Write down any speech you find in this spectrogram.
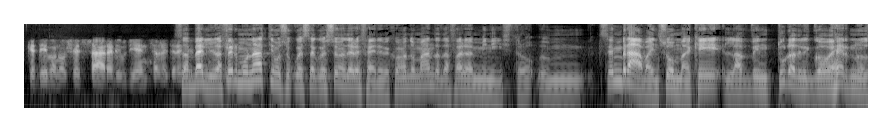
che devono cessare le udienze alle 3 Sabelli, la fermo un attimo su questa questione delle ferie, perché è una domanda da fare al Ministro. Um, sembrava, insomma, che l'avventura del governo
